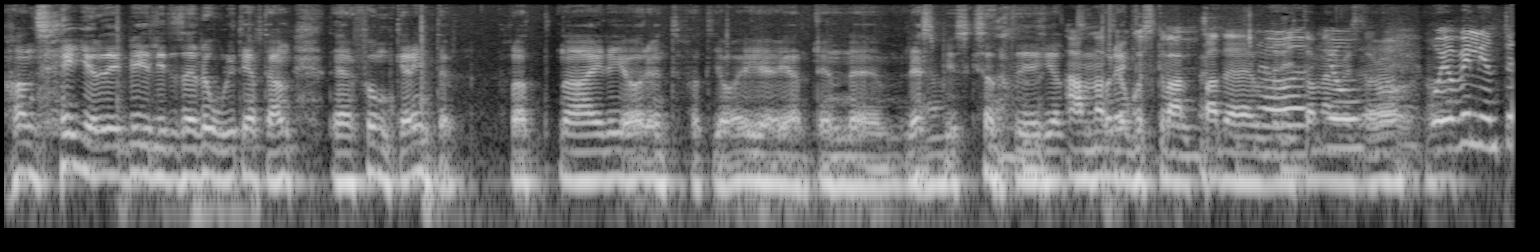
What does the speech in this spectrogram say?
han säger, det blir lite så här roligt i efterhand, det här funkar inte. För att nej, det gör det inte för att jag är egentligen eh, lesbisk. Så att det är helt Annat korrekt. låg och skvalpade under ytan. står- Och jag vill ju inte,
